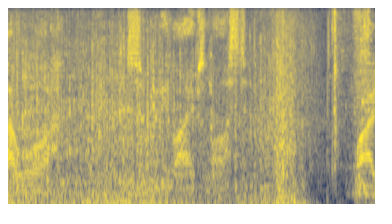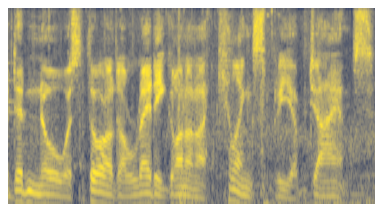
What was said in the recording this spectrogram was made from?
A war. So many lives lost. What I didn't know was Thor had already gone on a killing spree of giants.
